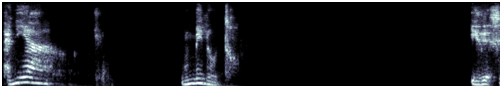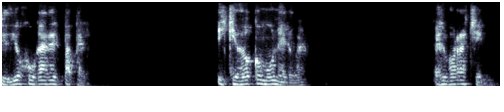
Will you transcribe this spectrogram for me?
Tenía un minuto y decidió jugar el papel y quedó como un héroe. El borrachín,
